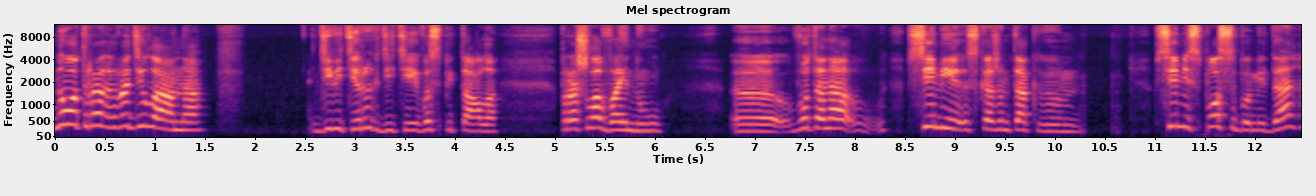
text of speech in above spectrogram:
Ну вот родила она девятерых детей, воспитала, прошла войну. Э, вот она всеми, скажем так, э, всеми способами, да,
